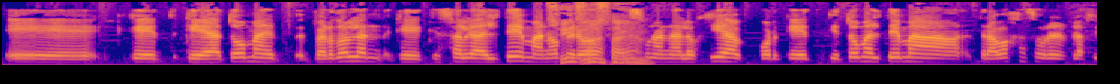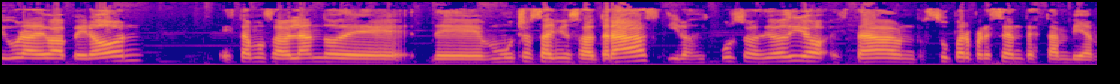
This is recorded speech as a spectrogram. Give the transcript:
eh, que, que toma, perdón la- que, que salga del tema, ¿no? Sí, Pero no, es, una analogía porque que toma el tema, trabaja sobre la figura de Eva Perón. Estamos hablando de, de muchos años atrás y los discursos de odio están súper presentes también.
